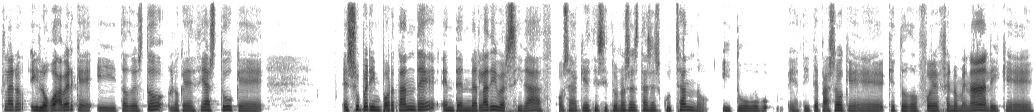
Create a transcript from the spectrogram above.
Claro, y luego, a ver, que, y todo esto, lo que decías tú, que es súper importante entender la diversidad. O sea, que decir, si tú nos estás escuchando y tú, a ti te pasó que, que todo fue fenomenal y que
